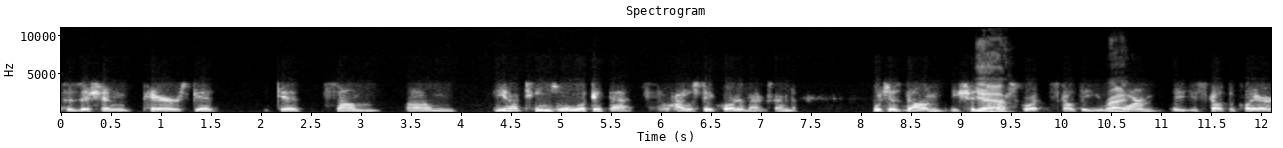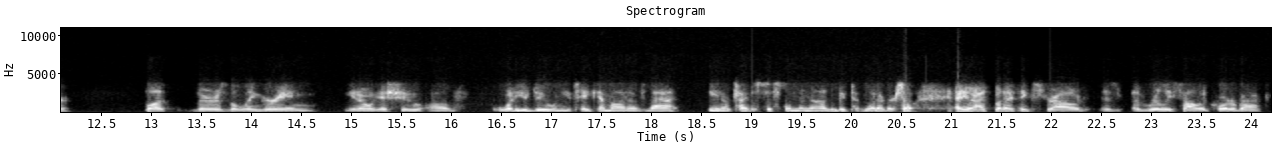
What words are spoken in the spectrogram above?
position pairs get get some. Um, you know, teams will look at that. So Ohio State quarterbacks haven't, which is dumb. You should Yeah. never scout, scout the uniform. You scout the player. But there's the lingering, you know, issue of what do you do when you take him out of that, you know, type of system and the Big Ten, whatever. So, anyway, but I think Stroud is a really solid quarterback.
